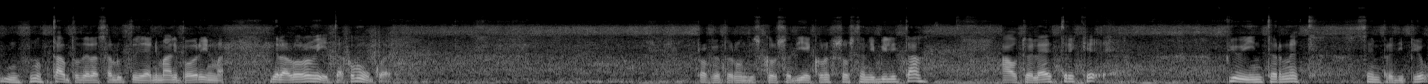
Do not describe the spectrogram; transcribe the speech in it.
non tanto della salute degli animali poverini, ma della loro vita. Comunque, proprio per un discorso di ecosostenibilità, auto elettriche, più internet, sempre di più,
